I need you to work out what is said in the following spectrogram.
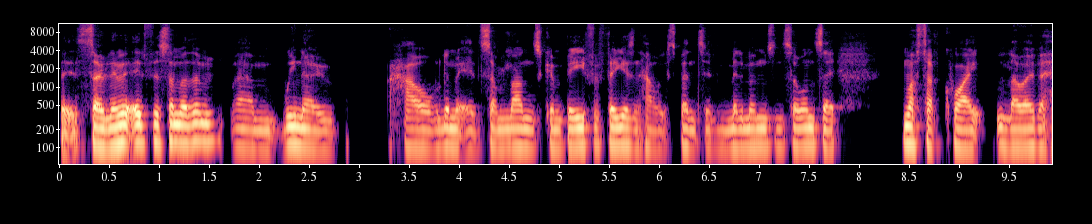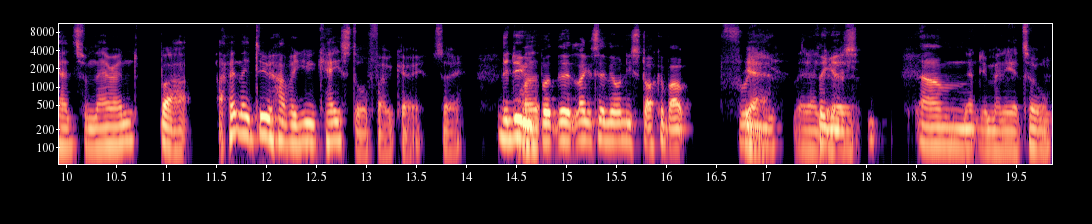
that it's so limited for some of them. Um, we know how limited some runs can be for figures and how expensive minimums and so on. So must have quite low overheads from their end. But I think they do have a UK store, Foco. So they do, well- but they, like I said, they only stock about three yeah, figures. Do Um, they don't do many at all.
